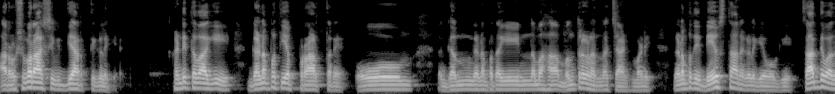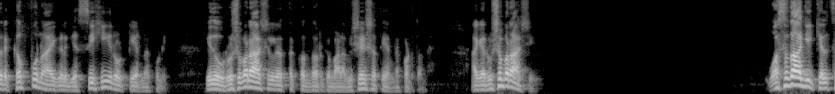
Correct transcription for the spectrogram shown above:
ಆ ವೃಷಭರಾಶಿ ವಿದ್ಯಾರ್ಥಿಗಳಿಗೆ ಖಂಡಿತವಾಗಿ ಗಣಪತಿಯ ಪ್ರಾರ್ಥನೆ, ಓಂ ಗಮ್ ಗಣಪತಯೇ ನಮಃ ಮಂತ್ರಗಳನ್ನು ಚಾಂಟ್ ಮಾಡಿ, ಗಣಪತಿ ದೇವಸ್ಥಾನಗಳಿಗೆ ಹೋಗಿ, ಸಾಧ್ಯವಾದರೆ ಕಪ್ಪು ನಾಯಿಗಳಿಗೆ ಸಿಹಿ ರೊಟ್ಟಿಯನ್ನು ಕೊಡಿ. ಇದು ವೃಷಭ ರಾಶಿಯಲ್ಲಿರತಕ್ಕಂಥವ್ರಿಗೆ ಭಾಳ ವಿಶೇಷತೆಯನ್ನು ಕೊಡ್ತದೆ. ಹಾಗೆ ವೃಷಭ ರಾಶಿ ಹೊಸದಾಗಿ ಕೆಲಸ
